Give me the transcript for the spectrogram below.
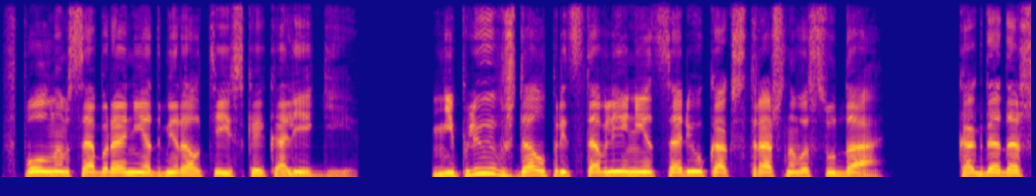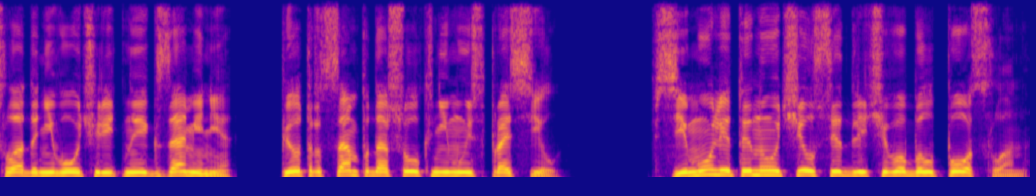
в полном собрании Адмиралтейской коллегии. Неплюев ждал представления царю как страшного суда. Когда дошла до него очередь на экзамене, Петр сам подошел к нему и спросил, «Всему ли ты научился, для чего был послан?»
